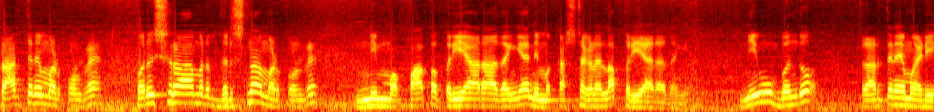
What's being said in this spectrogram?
ಪ್ರಾರ್ಥನೆ ಮಾಡಿಕೊಂಡ್ರೆ, ಪರಶುರಾಮರ ದರ್ಶನ ಮಾಡಿಕೊಂಡ್ರೆ, ನಿಮ್ಮ ಪಾಪ ಪರಿಹಾರ ಆದಂಗೆ, ನಿಮ್ಮ ಕಷ್ಟಗಳೆಲ್ಲ ಪರಿಹಾರ ಆದಂಗೆ. ನೀವು ಬಂದು ಪ್ರಾರ್ಥನೆ ಮಾಡಿ,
